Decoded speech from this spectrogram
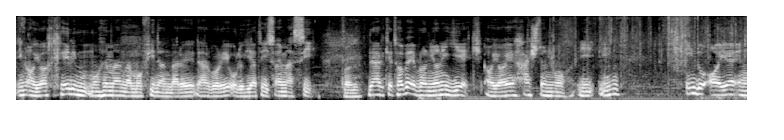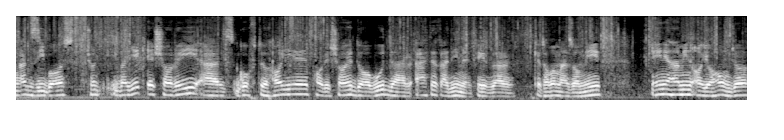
این آیه خیلی مهمن و مفیدن برای درباره الوهیت عیسی مسیح. بله. در کتاب ابرانیان یک آیه 8 و 9 این این دو آیه انقدر زیباست چون و یک اشاره ای از گفته های پادشاه داوود در عهد قدیمه که در کتاب مزامیر. عین همین آیه ها اونجا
